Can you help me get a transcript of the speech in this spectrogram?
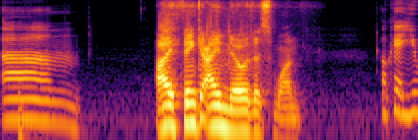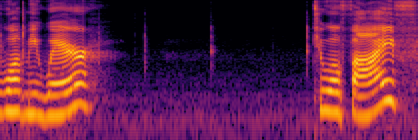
Um, I think I know this one. okay, you want me where? 205?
